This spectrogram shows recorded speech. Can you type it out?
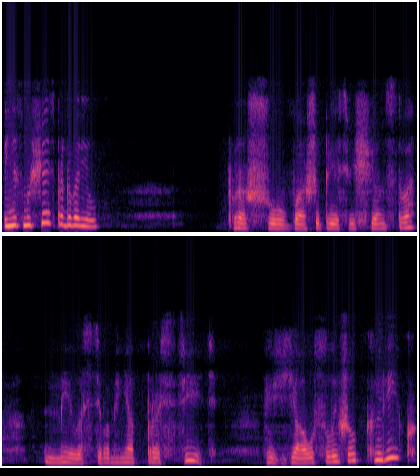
и, не смущаясь, проговорил. «Прошу, ваше Преосвященство, милостиво меня простить. Я услышал крик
